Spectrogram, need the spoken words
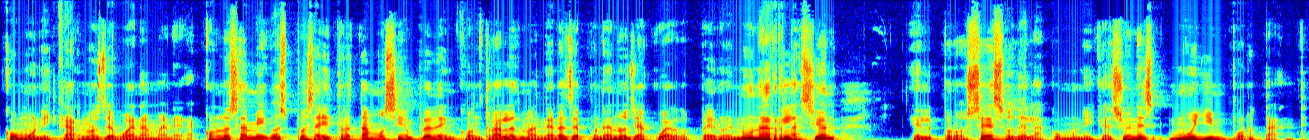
comunicarnos de buena manera. Con los amigos, pues ahí tratamos siempre de encontrar las maneras de ponernos de acuerdo, pero en una relación el proceso de la comunicación es muy importante.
